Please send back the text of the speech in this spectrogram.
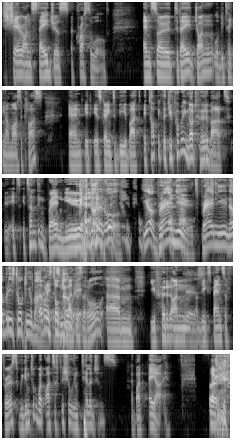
share on stages across the world. And so today, John will be taking our masterclass, and it is going to be about a topic that you've probably not heard about. It's it's something brand new. not at all. Yeah, brand new. It's brand new. Nobody's talking about Nobody's it. talking about this at all. Um, you've heard it on, yes. on the expansive first. We're going to talk about artificial intelligence, about AI. So what is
